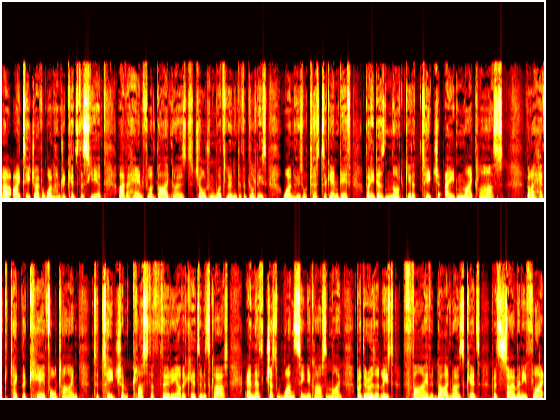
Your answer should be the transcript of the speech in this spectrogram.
Uh, I teach over 100 kids this year. I have a handful of diagnosed children with learning difficulties, one who's autistic and deaf, but he does not get a teacher aid in my class. But I have to take the careful time to teach him plus the 30 other kids in his class. And that's just one senior class of mine. But there is at least five diagnosed kids, but so many fly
